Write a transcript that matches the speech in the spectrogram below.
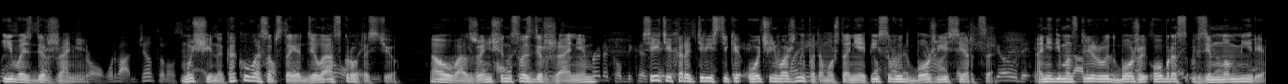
и воздержание». Мужчина, как у вас обстоят дела с кротостью? А у вас женщины с воздержанием. Все эти характеристики очень важны, потому что они описывают Божье сердце. Они демонстрируют Божий образ в земном мире.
